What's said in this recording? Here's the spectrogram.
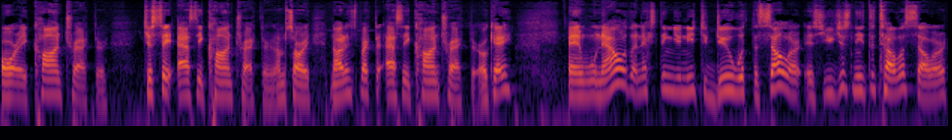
or a contractor. Just say as a contractor. I'm sorry not inspector as a contractor okay and now the next thing you need to do with the seller is you just need to tell the seller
